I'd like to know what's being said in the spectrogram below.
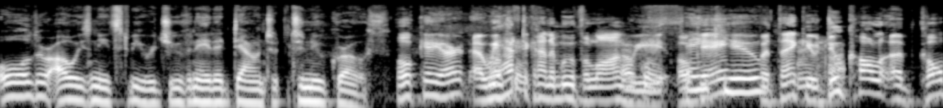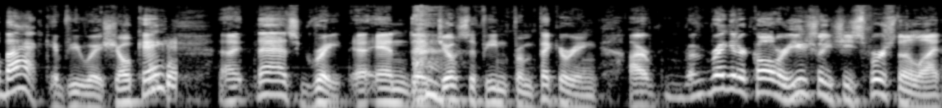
older always needs to be rejuvenated down to, to new growth. Okay, Art. Uh, we have to kind of move along. We, Okay. okay. Thank you. But thank you. Do call uh, call back if you wish. Okay. Uh, that's great. Uh, and uh, Josephine from Pickering, our regular caller. Usually she's first in the line.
